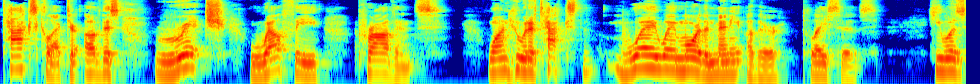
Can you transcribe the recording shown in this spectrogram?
tax collector of this rich, wealthy province, one who would have taxed way, way more than many other places. He was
